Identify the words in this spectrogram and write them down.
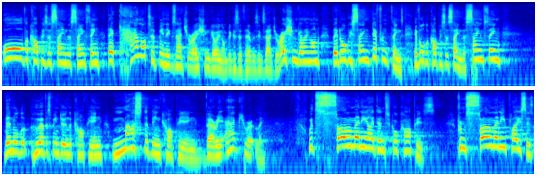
all the copies are saying the same thing, there cannot have been exaggeration going on, because if there was exaggeration going on, they'd all be saying different things. If all the copies are saying the same thing, then the, whoever's been doing the copying must have been copying very accurately. With so many identical copies, from so many places,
